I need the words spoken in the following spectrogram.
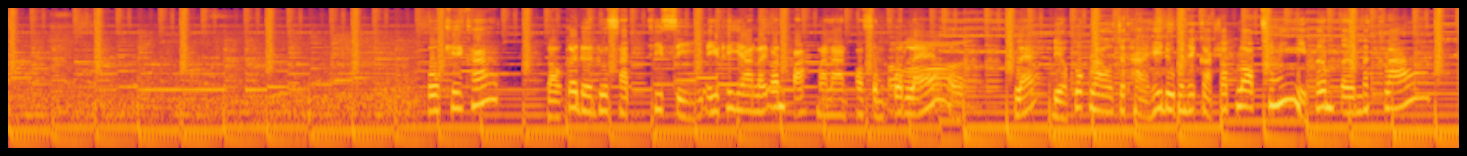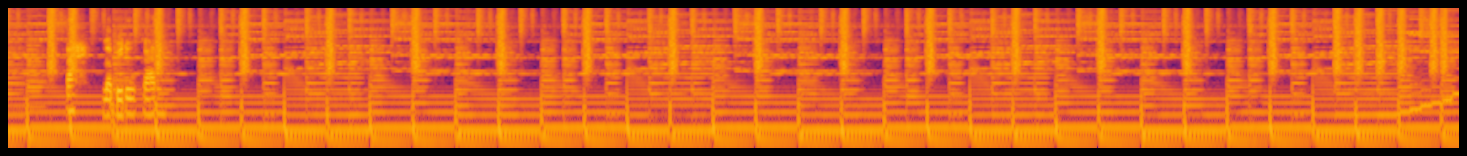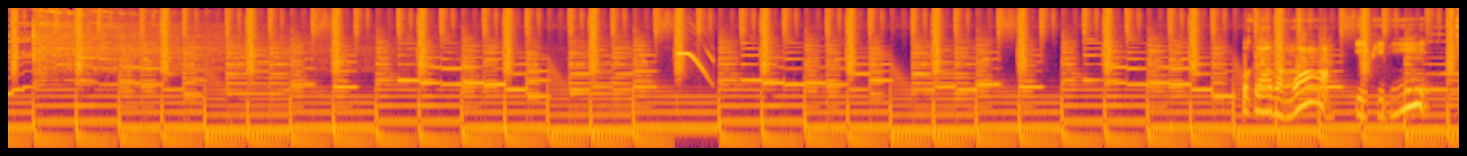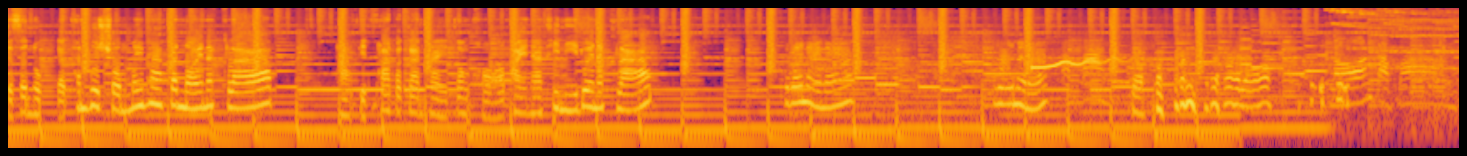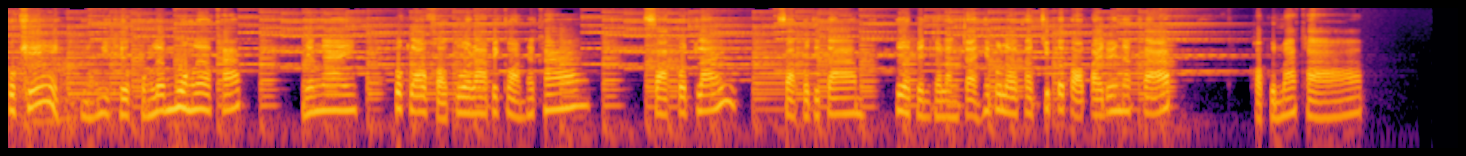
โอเคครับ เราก็เดินดูสัตว์ที่สีอยุธยาไลออนปาร์คมานานพอสมควรแล้ว และเดี๋ยวพวกเราจะถ่ายให้ดูบรรยากาศรอบๆที่นี่เพิ่มเติมนะครับไปเราไปดูกัน พวกเราหวังว่า EP นี้จะสนุกกับท่านผู้ชมไม่มากก็น้อยนะครับ หากผิดพลาดประการใดต้องขออภัยณที่นี้ด้วยนะครับจะไปไหนนะจะไปไหนนะกลับบ้านเหรอร้อนกลับบ้านโอเค น้องดีเทลคงเริ่มง่วงแล้วครับ ยังไงพวกเราขอตัวลาไปก่อนนะครับฝากกดไลค์ ฝากกดติดตาม เพื่อเป็นกำลังใจให้พวกเราทำคลิปต่อๆไปด้วยนะครับ ขอบคุณมากครับ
